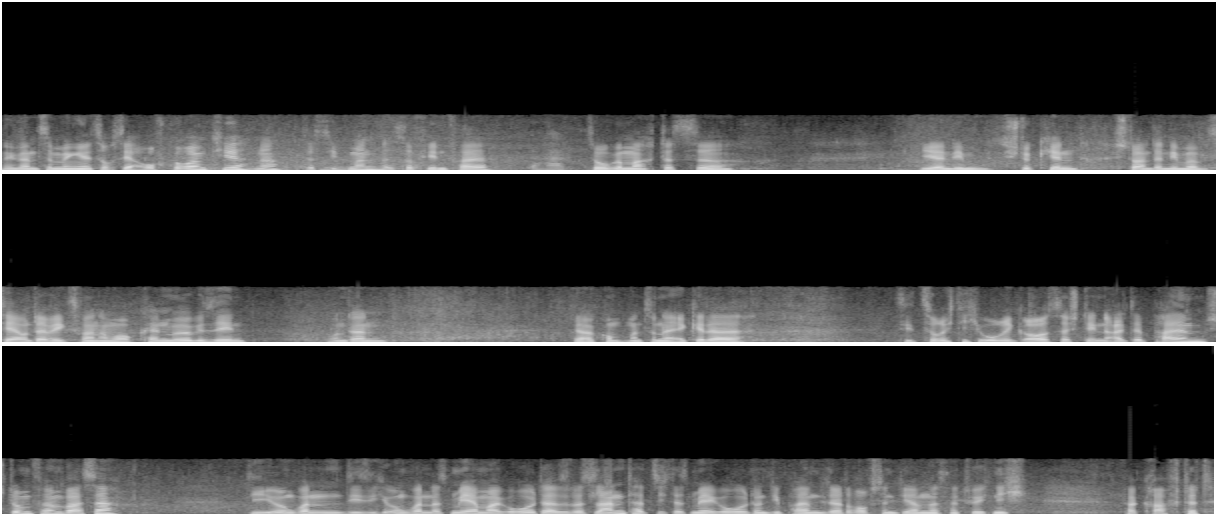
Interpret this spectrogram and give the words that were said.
eine ganze Menge ist auch sehr aufgeräumt hier. Ne? Das sieht man. Das ist auf jeden Fall so gemacht, dass äh, hier in dem Stückchen Strand, an dem wir bisher unterwegs waren, haben wir auch keinen Müll gesehen. Und dann ja, kommt man zu einer Ecke, da sieht so richtig urig aus. Da stehen alte Palmstumpfe im Wasser die irgendwann, die sich irgendwann das Meer mal geholt hat. Also das Land hat sich das Meer geholt und die Palmen, die da drauf sind, die haben das natürlich nicht verkraftet.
